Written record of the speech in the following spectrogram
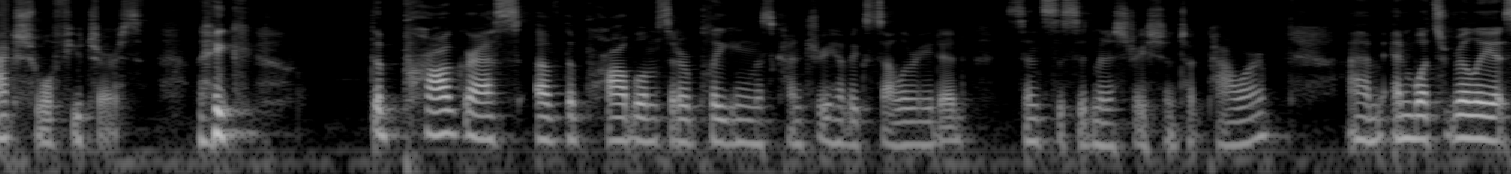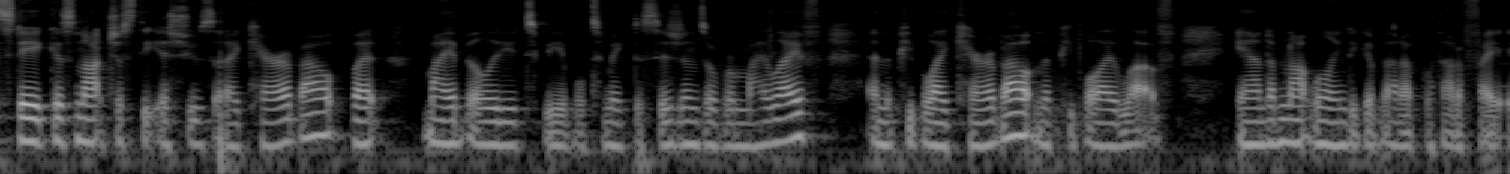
actual futures. Like, the progress of the problems that are plaguing this country have accelerated since this administration took power. Um, and what's really at stake is not just the issues that I care about, but my ability to be able to make decisions over my life and the people I care about and the people I love. And I'm not willing to give that up without a fight.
